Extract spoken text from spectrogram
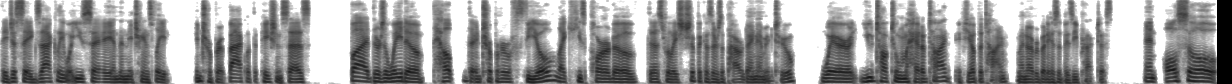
They just say exactly what you say and then they translate, interpret back what the patient says. But there's a way to help the interpreter feel like he's part of this relationship because there's a power dynamic too, where you talk to them ahead of time if you have the time. I know everybody has a busy practice and also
